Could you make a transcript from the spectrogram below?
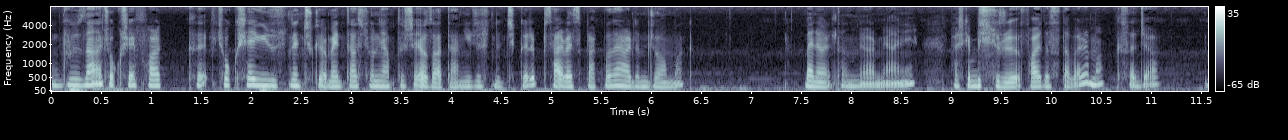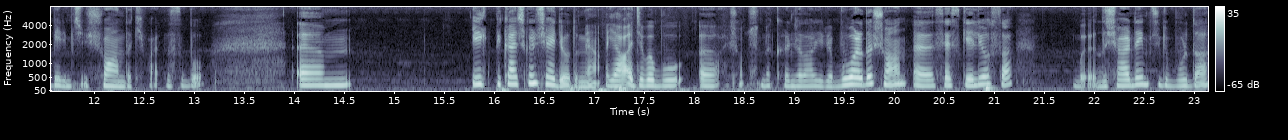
Bu yüzden de çok şey farklı, çok şey yüz üstüne çıkıyor. Meditasyonun yaptığı şey o zaten. Yüz üstüne çıkarıp serbest bırakmana yardımcı olmak. Ben öyle tanımlıyorum yani. Başka bir sürü faydası da var ama kısaca benim için şu andaki faydası bu. Ee, ilk birkaç gün şey diyordum ya. Ya acaba bu e, şu üstümde karıncalar geliyor. Bu arada şu an e, ses geliyorsa dışarıdayım çünkü burada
